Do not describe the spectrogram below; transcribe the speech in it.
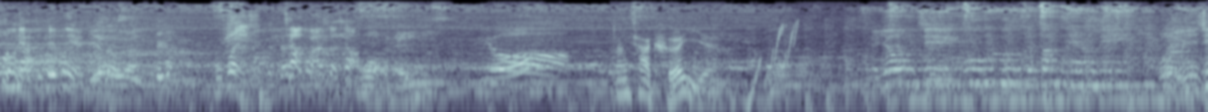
蹦野迪，可以蹦野迪这首歌。不会。跳就完事，跳。我陪你。哟。张恰可以耶。我已经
